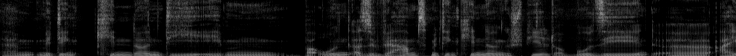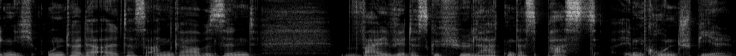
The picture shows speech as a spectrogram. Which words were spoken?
ähm, mit den Kindern, die eben bei uns, also wir haben es mit den Kindern gespielt, obwohl sie äh, eigentlich unter der Altersangabe sind weil wir das Gefühl hatten, das passt im Grundspiel.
